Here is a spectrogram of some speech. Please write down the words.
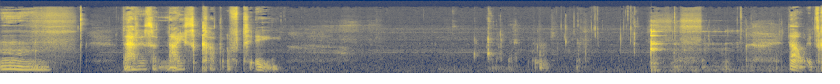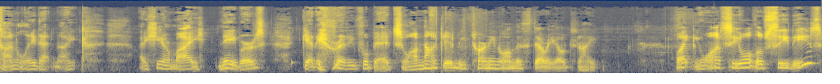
Mmm, that is a nice cup of tea. Now it's kind of late at night. I hear my neighbors getting ready for bed, so I'm not going to be turning on the stereo tonight. But you want to see all those CDs?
